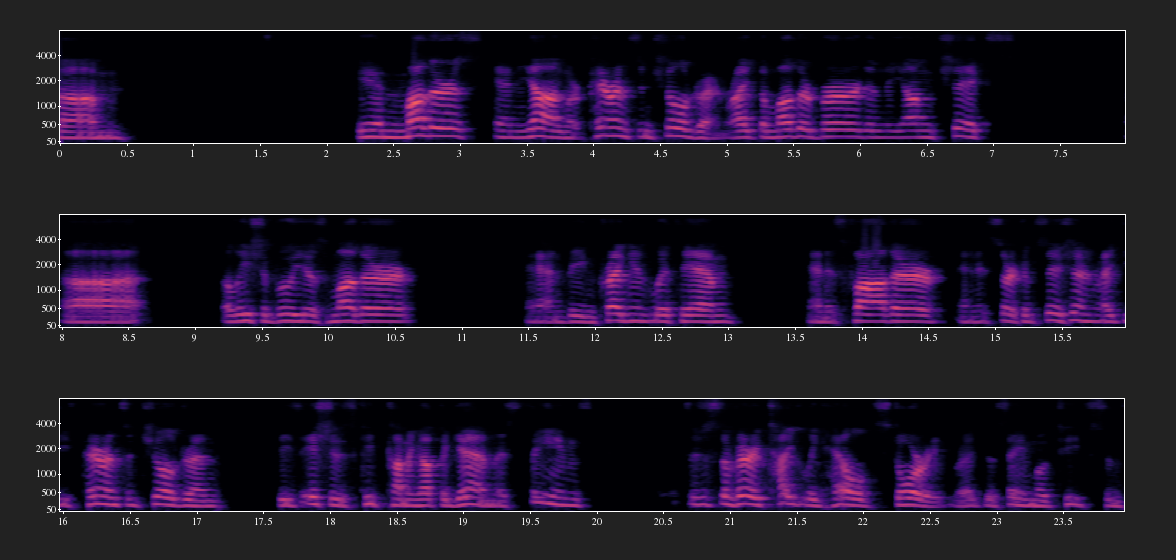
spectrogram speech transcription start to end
um, in mothers and young, or parents and children, right? The mother bird and the young chicks. Uh, Elisha Abuya's mother and being pregnant with him, and his father and his circumcision, right? These parents and children, these issues keep coming up again. These themes. It's just a very tightly held story, right? The same motifs and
